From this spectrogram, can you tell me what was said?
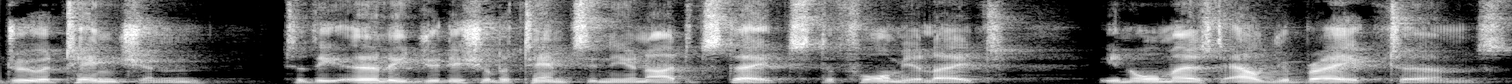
drew attention to the early judicial attempts in the United States to formulate, in almost algebraic terms,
